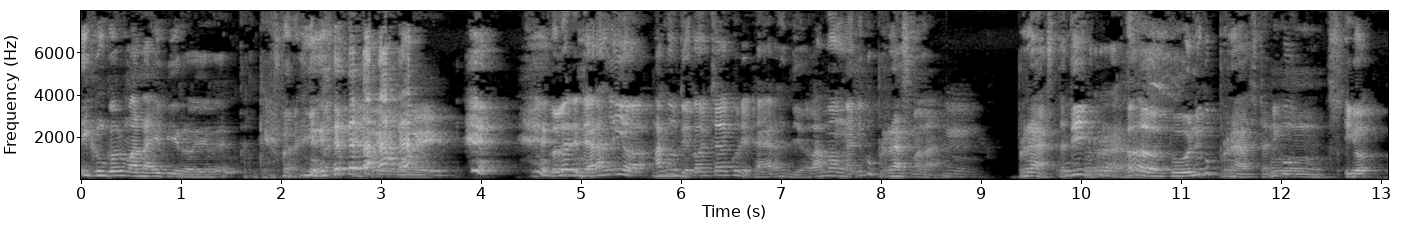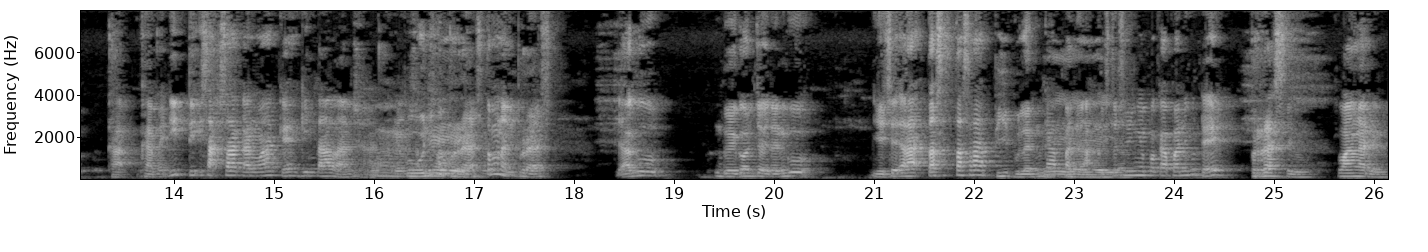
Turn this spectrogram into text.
iku nggo manahe piro ya kan. Woi. Lho di daerah liya, aku di kanca iku di daerah dia Lamongan iku beras malah. Hmm. Beras. Dadi Beras. heeh, bone iku beras dan iku Hmm. yo gak gak titik saksakan wakeh kintalan. Bone iku iya. beras, temenan beras. Ya aku duwe kanca dan iku ya tas tas rabi bulan Iya, kapan ya Agustus wingi apa kapan iku dhek beras iku. Wangar iku.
